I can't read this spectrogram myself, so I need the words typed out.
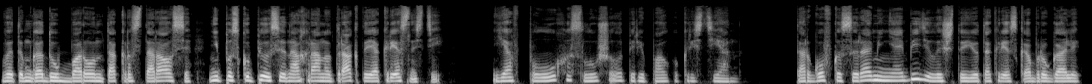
В этом году барон так расстарался, не поскупился на охрану тракта и окрестностей. Я вплухо слушала перепалку крестьян. Торговка сырами не обиделась, что ее так резко обругали,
